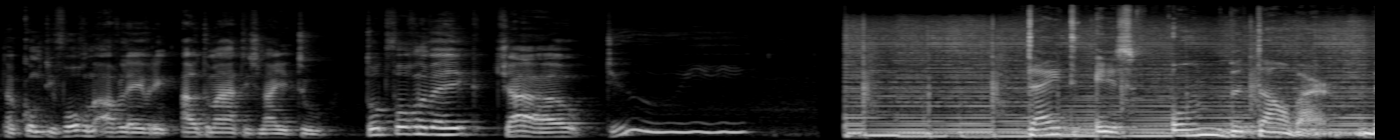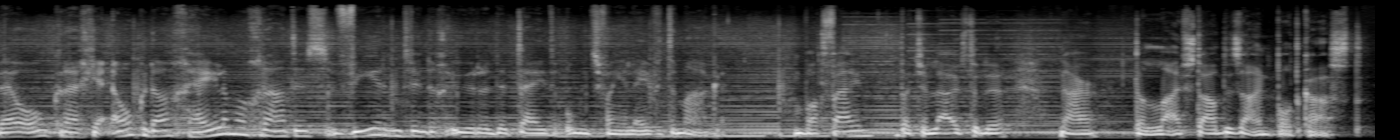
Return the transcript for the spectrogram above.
dan komt die volgende aflevering automatisch naar je toe. Tot volgende week. Ciao. Doei! Tijd is onbetaalbaar. Wel krijg je elke dag helemaal gratis 24 uur de tijd om iets van je leven te maken. Wat fijn dat je luisterde naar de Lifestyle Design Podcast.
